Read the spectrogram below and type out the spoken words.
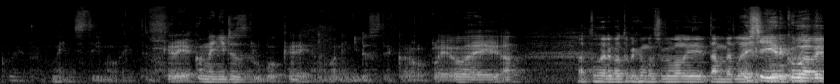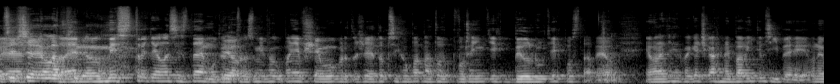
jako je to mainstreamový, ten, který jako není dost hluboký, nebo není dost jako roleplayový a na tuhle debatu bychom potřebovali tam vedle Ještě Jirku, aby přišel. To je mistr těchto systémů, ten rozumí fakt úplně všemu, protože je to psychopat na to tvoření těch buildů těch postav. Jo? Jeho na těch RPGčkách nebaví ty příběhy, on je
